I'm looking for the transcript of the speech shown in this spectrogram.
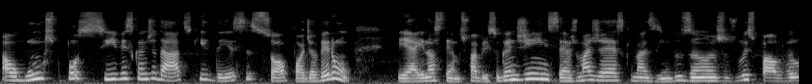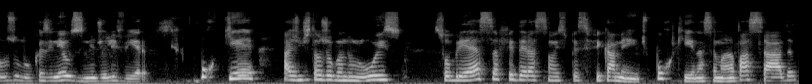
alguns possíveis candidatos que desses só pode haver um. E aí nós temos Fabrício Gandini, Sérgio Majesque, Mazinho dos Anjos, Luiz Paulo Veloso Lucas e Neuzinho de Oliveira. Por que a gente está jogando luz sobre essa federação especificamente? Porque na semana passada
